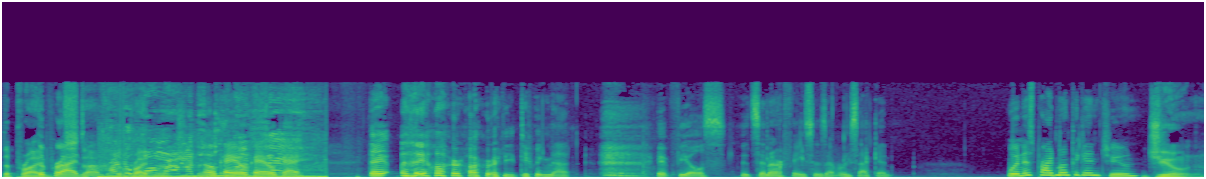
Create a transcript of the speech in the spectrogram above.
the Pride the Pride stuff, Month. the Pride merch. Okay, okay, okay. They they are already doing that. It feels it's in our faces every second. When is Pride Month again? June? June,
